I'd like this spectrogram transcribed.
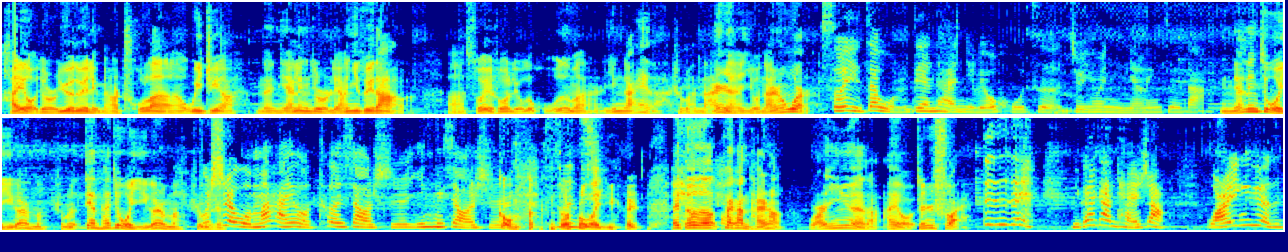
还有就是乐队里面除了 VG 啊，那年龄就是梁毅最大了啊，所以说留个胡子嘛，应该的是吧？男人有男人味儿。所以在我们电台，你留胡子就因为你年龄最大。你年龄就我一个人吗？是不是？电台就我一个人吗？是不是？不是，我们还有特效师、音效师。够了，都是我一个人。哎，得得，快看台上玩音乐的，哎呦，真帅！对对对，你快看台上玩音乐的，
